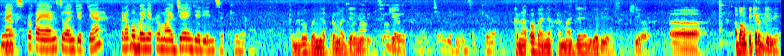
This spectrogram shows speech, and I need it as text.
next pertanyaan selanjutnya. Kenapa Hmm. banyak remaja yang jadi insecure? Kenapa banyak remaja yang jadi insecure? yang jadi insecure? Kenapa banyak remaja yang jadi insecure? Eh, abang pikir begini.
